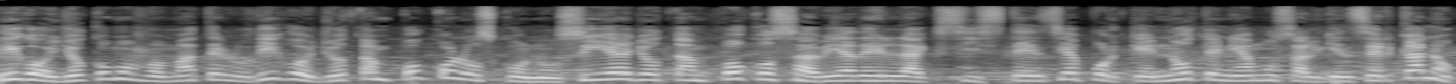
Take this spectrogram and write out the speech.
Digo, yo como mamá te lo digo, yo tampoco los conocía, yo tampoco sabía de la existencia porque no teníamos a alguien cercano.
